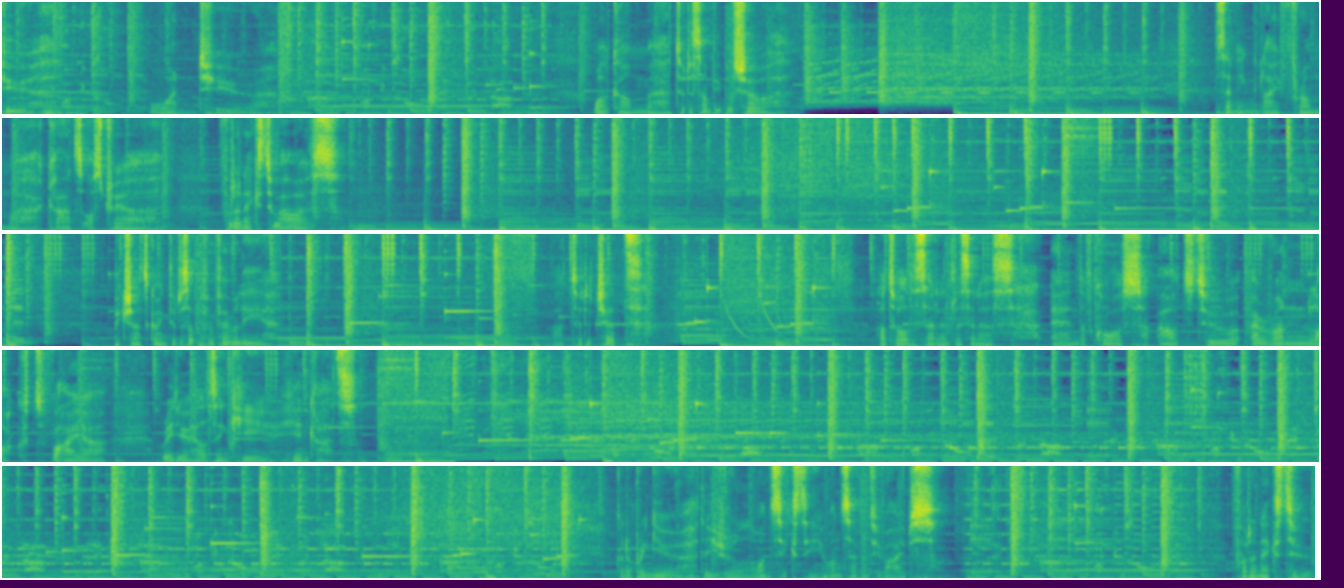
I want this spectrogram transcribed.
Two. One two. Welcome to the Sun People Show. Sending live from uh, Graz, Austria for the next two hours. Big shouts going to the SubFM family. To the chat. Out to all the silent listeners. And of course, out to everyone locked via Radio Helsinki here in Graz. 160, 170 vibes for the next two.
